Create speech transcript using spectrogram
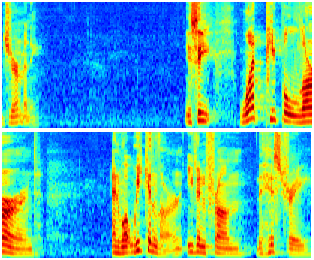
Germany. You see, what people learned and what we can learn, even from the history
